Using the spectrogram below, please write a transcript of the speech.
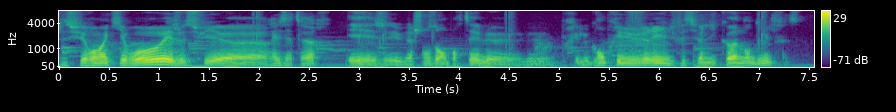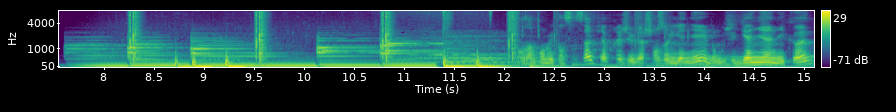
Je suis Romain Quiro et je suis euh, réalisateur. Et j'ai eu la chance de remporter le, le prix- le grand prix du jury du Festival Nikon en 2013. Dans un premier temps, c'est ça. Puis après, j'ai eu la chance de le gagner. Donc, j'ai gagné un Nikon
